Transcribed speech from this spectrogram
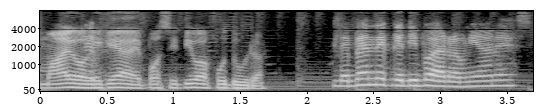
como algo que queda de positivo a futuro. Depende de qué tipo de reuniones.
